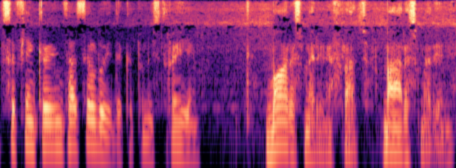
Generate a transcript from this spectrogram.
să fie încredințați lui decât unui străin. Mare smerine, fraților, mare smerine.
